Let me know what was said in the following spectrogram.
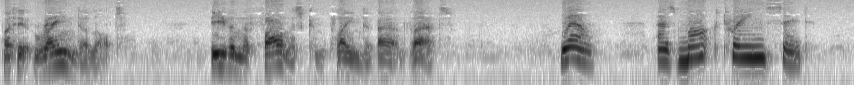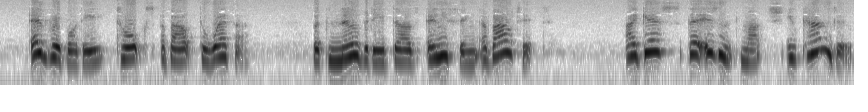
but it rained a lot. Even the farmers complained about that. Well, as Mark Twain said, everybody talks about the weather, but nobody does anything about it. I guess there isn't much you can do.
